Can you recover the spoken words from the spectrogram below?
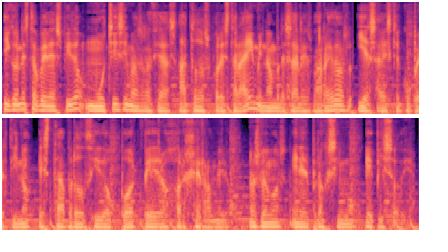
Y con esto me despido. Muchísimas gracias a todos por estar ahí. Mi nombre es Alex Barredos y ya sabéis que Cupertino está producido por Pedro Jorge Romero. Nos vemos en el próximo episodio.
